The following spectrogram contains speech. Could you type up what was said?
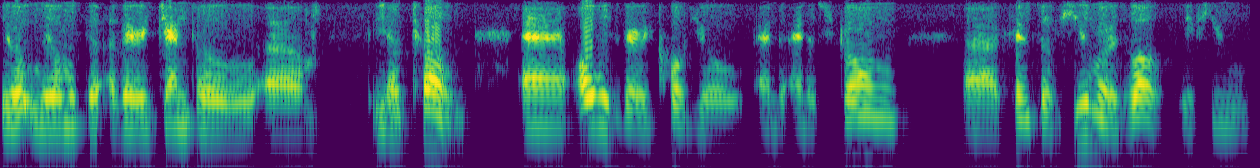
with, almost a, a, very gentle, um, you know, tone uh, always very cordial and, and a strong uh, sense of humor as well. If you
